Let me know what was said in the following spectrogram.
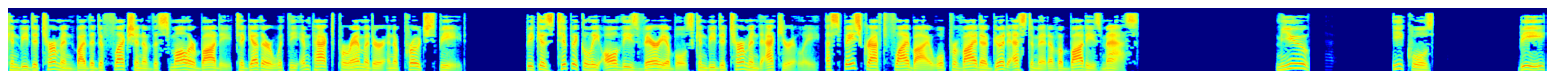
can be determined by the deflection of the smaller body together with the impact parameter and approach speed. Because typically all these variables can be determined accurately, a spacecraft flyby will provide a good estimate of a body's mass. mu equals b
